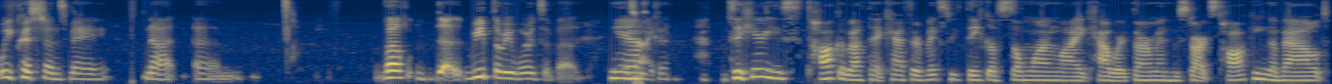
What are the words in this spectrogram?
we Christians may not um, well uh, reap the rewards of that. Yeah. To hear you talk about that, Kathryn, makes me think of someone like Howard Thurman, who starts talking about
